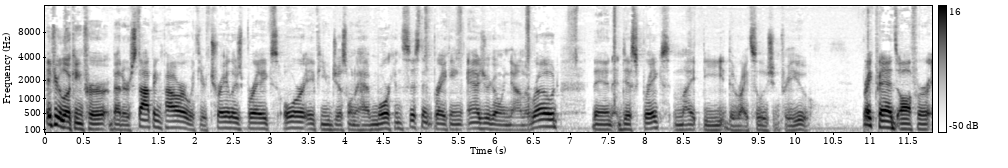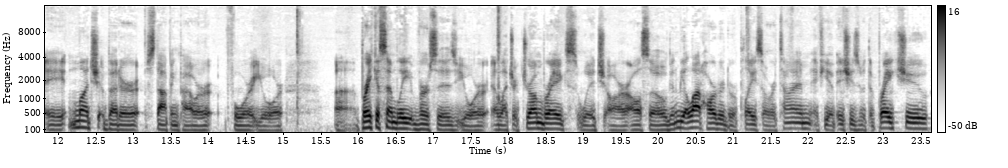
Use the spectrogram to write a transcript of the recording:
If you're looking for better stopping power with your trailer's brakes, or if you just want to have more consistent braking as you're going down the road, then disc brakes might be the right solution for you. Brake pads offer a much better stopping power for your uh, brake assembly versus your electric drum brakes, which are also going to be a lot harder to replace over time. If you have issues with the brake shoe,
